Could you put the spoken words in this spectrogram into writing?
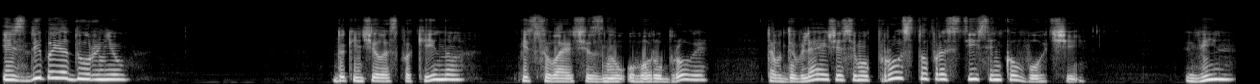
І здибає дурнів. Докінчила спокійно підсуваючи знов угору брови та вдивляючись йому просто простісінько в очі. Він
